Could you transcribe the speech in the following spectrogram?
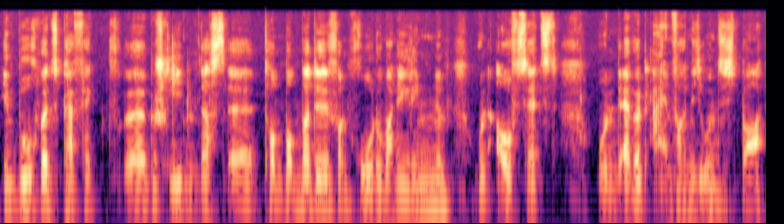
Im Buch wird es perfekt äh, beschrieben, dass äh, Tom Bombadil von Frodo mal den Ring nimmt und aufsetzt und er wird einfach nicht unsichtbar.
